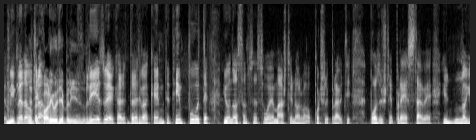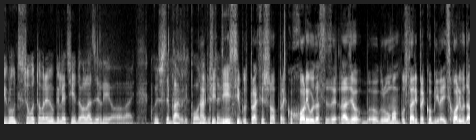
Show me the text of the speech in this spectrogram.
mi gledamo Znači, Bra- Hollywood je blizu. Blizu je, kaže, treba krenuti tim putem. I onda sam se svoje mašte normalno počeli praviti pozorišne predstave. I mnogi glumci su u to vreme u Bileći dolazili, ovaj, koji su se bavili pozorištem. Znači, ti si praktično preko Hollywooda se razio glumom, u stvari preko bile. Iz Hollywooda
